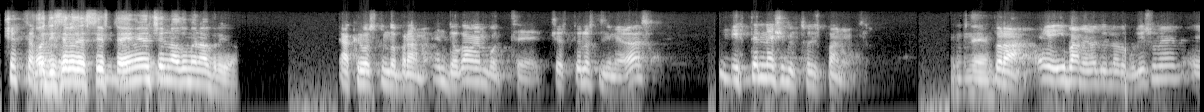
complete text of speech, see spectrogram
Και θα Ότι πάω θέλετε στο στείλτε σπίτι. email και να δούμε αύριο. Ακριβώς αυτό το πράγμα. Δεν το κάνουμε ποτέ. Και στο τέλος της ημέρας, ήρθε να έχει επιπτώσεις πάνω μας. Ναι. Τώρα, ε, είπαμε ότι να το πουλήσουμε. Ε,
